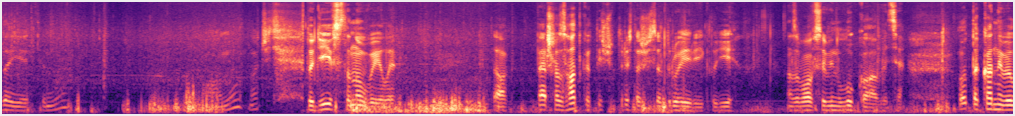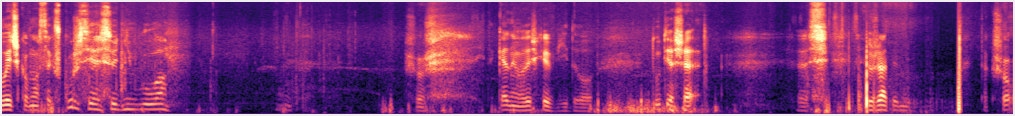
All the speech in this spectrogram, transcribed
здається. Ну, а, ну, значить, тоді і встановили. Так, перша згадка 1362 рік. Тоді називався він Лукавиця. От така невеличка в нас екскурсія сьогодні була. Що ж, таке невеличке відео. Тут я ще е, сюжети не Так що.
